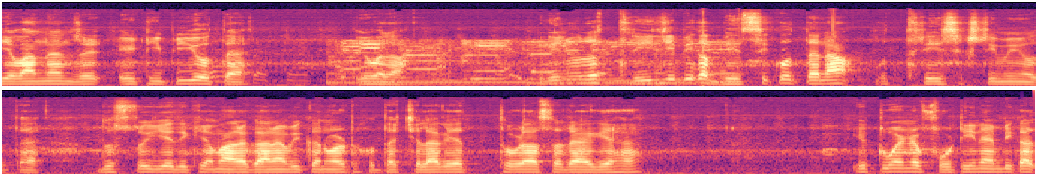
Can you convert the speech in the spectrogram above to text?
ये वन हंड्रेड एटी पी होता है। ये वाला। लेकिन जो थ्री जी बी का बेसिक होता है ना, वो थ्री सिक्सटी में ही होता है। दोस्तों, ये देखिए, हमारा गाना भी कन्वर्ट होता चला गया, थोड़ा सा रह गया है। ये टू हंड्रेड फोर्टीन एम का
